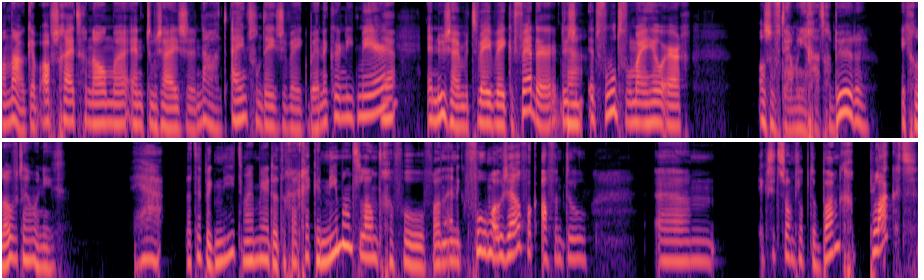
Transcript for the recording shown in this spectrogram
van nou, ik heb afscheid genomen. En toen zei ze, nou, aan het eind van deze week ben ik er niet meer. Ja. En nu zijn we twee weken verder. Dus Ja. het voelt voor mij heel erg alsof het helemaal niet gaat gebeuren. Ik geloof het helemaal niet. ja, dat heb ik niet, maar meer dat gekke niemandsland gevoel van. En ik voel me zelf ook af en toe. ehm, ik zit soms op de bank geplakt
